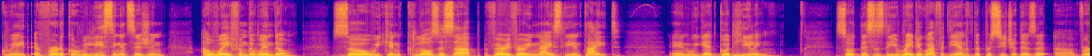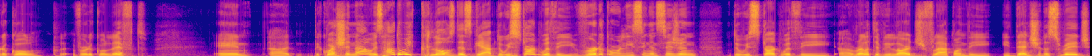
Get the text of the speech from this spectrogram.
create a vertical releasing incision away from the window. So we can close this up very, very nicely and tight, and we get good healing. So this is the radiograph at the end of the procedure. There's a, vertical, vertical lift. And uh, the question now is how do we close this gap? Do we start with the vertical releasing incision? Do we start with the uh, relatively large flap on the edentulous ridge?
